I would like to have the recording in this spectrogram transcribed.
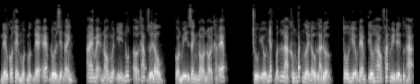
Nếu có thể một mực đè ép đối diện đánh, ai mẹ nó nguyện ý nuốt ở tháp dưới đâu, còn mỹ danh nó nói kháng ép. Chủ yếu nhất vẫn là không bắt người đầu là được, tô hiểu đem tiêu hao phát huy đến cực hạn.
